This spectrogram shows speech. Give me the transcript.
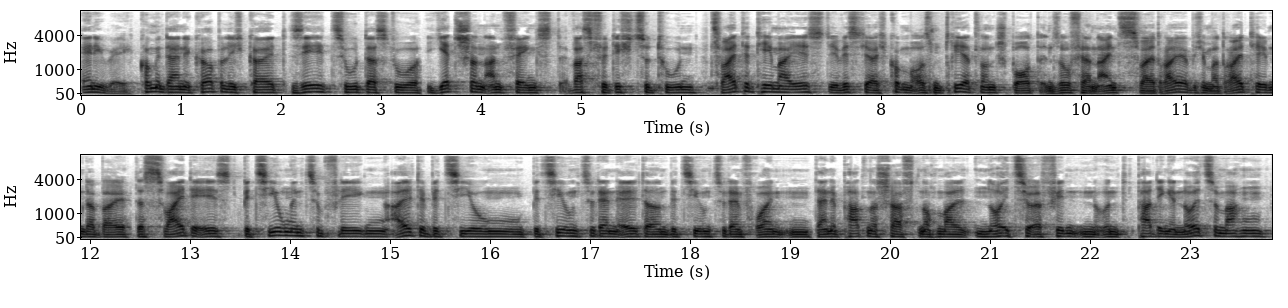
Anyway, komm in deine Körperlichkeit, sehe zu, dass du jetzt schon anfängst, was für dich zu tun. Zweite Thema ist, ihr wisst ja, ich komme aus dem Triathlonsport, insofern eins, zwei, drei, habe ich immer drei Themen dabei. Das zweite ist, Beziehungen zu pflegen, alte Beziehungen, Beziehungen zu deinen Eltern, Beziehungen zu deinen Freunden, deine Partnerschaft nochmal neu zu erfinden und ein paar Dinge neu zu machen.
